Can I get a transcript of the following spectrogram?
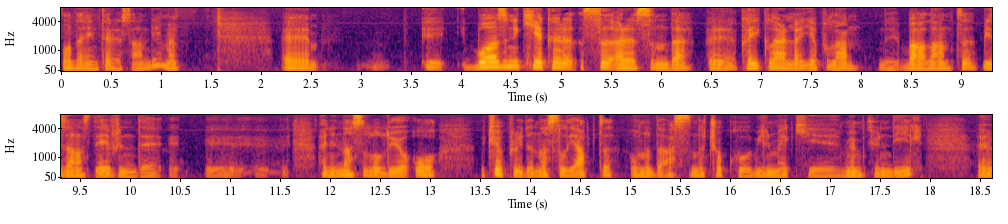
O da enteresan değil mi? E, e, Boğaz'ın iki yakası arasında e, kayıklarla yapılan e, bağlantı Bizans devrinde e, e, hani nasıl oluyor o köprüyü de nasıl yaptı onu da aslında çok bilmek e, mümkün değil. E,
